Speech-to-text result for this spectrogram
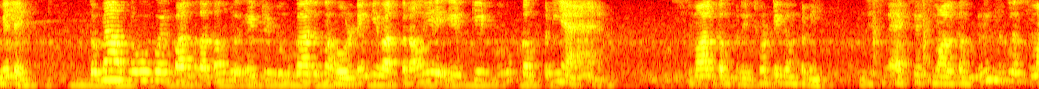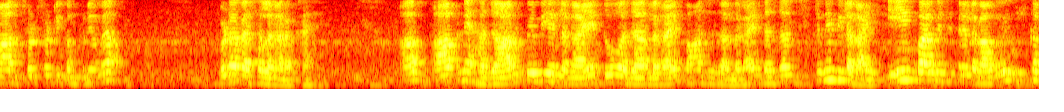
मिले। तो मैं आप लोगों को एक बात बताता हूँ, जो 82 का जो मैं होल्डिंग की बात कर रहा हूँ, ये 82 कंपनियाँ हैं स्मॉल कंपनी छोटी कंपनी जिसमें एक्सिस स्मॉल कंपनी मतलब स्मॉल छोटी छोटी कंपनियों में बड़ा पैसा लगा रखा है। अब आपने हज़ार रुपये भी लगाए, दो हज़ार लगाए, पाँच हज़ार लगाए, दस हज़ार जितने भी लगाए, एक बार में जितने लगाओगे, उसका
